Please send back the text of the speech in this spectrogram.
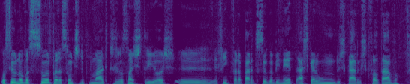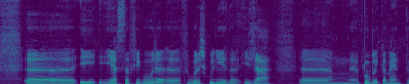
o seu novo assessor para assuntos diplomáticos e relações exteriores, eh, enfim, que fará parte do seu gabinete, acho que era um dos cargos que faltavam, Eh, e, e essa figura, eh, a figura escolhida e já publicamente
